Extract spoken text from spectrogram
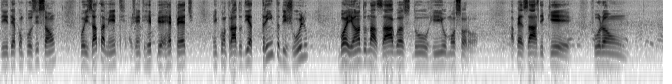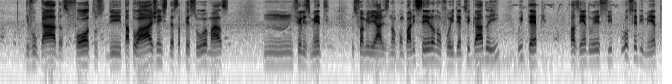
de decomposição foi exatamente, a gente repete, encontrado dia 30 de julho boiando nas águas do rio Mossoró. Apesar de que foram divulgadas fotos de tatuagens dessa pessoa, mas hum, infelizmente os familiares não compareceram, não foi identificado e o ITEP fazendo esse procedimento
